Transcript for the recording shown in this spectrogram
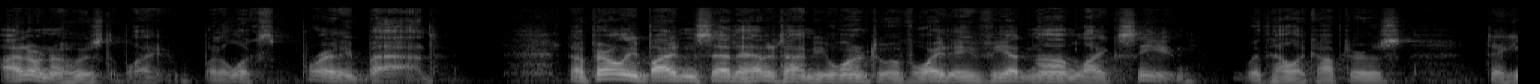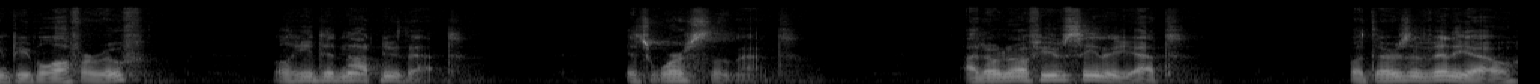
I don't know who's to blame, but it looks pretty bad. Now, apparently Biden said ahead of time he wanted to avoid a Vietnam-like scene with helicopters taking people off a roof. Well, he did not do that. It's worse than that. I don't know if you've seen it yet, but there's a video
